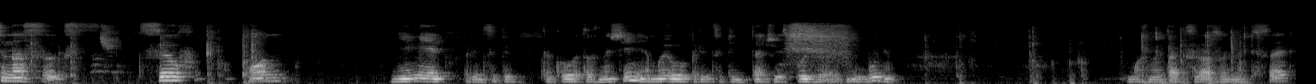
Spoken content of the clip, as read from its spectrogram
Здесь у нас self, он не имеет, в принципе, какого-то значения. Мы его, в принципе, дальше использовать не будем. Можно и так сразу написать.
